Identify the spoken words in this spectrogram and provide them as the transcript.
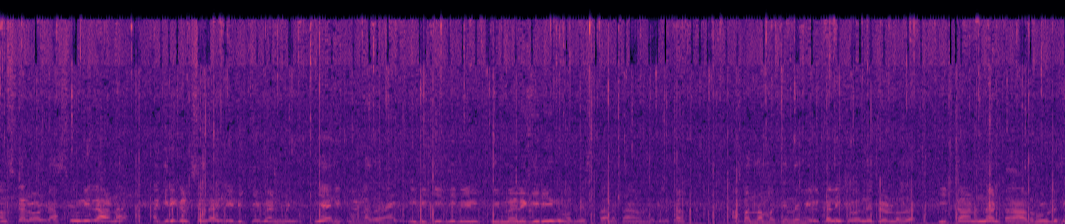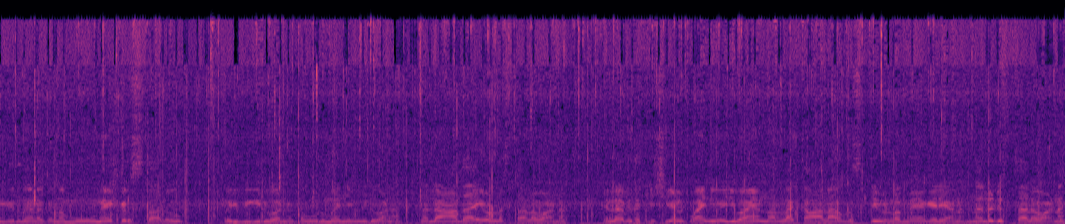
നമസ്കാരം ഉണ്ട് സുനിലാണ് അഗ്രികൾച്ചർ ആൻഡ് ഇടുക്കി വെൺമണി. ഞാനിപ്പോൾ ഉള്ളത് ഇടുക്കി ജില്ലയിൽ വിമലഗിരി എന്ന് പറഞ്ഞ സ്ഥലത്താണ് കേട്ടോ. അപ്പം നമുക്കിന്ന് വിൽക്കണിക്ക് വന്നിട്ടുള്ളത് ഈ കാണുന്ന ടാർ റോഡ് തീർന്ന് കിടക്കുന്ന മൂന്നേക്കർ സ്ഥലവും ഒരു വീടുമാണ് ഊട് മഞ്ഞ വീടുമാണ്. നല്ല ആദായമുള്ള സ്ഥലമാണ്. എല്ലാവിധ കൃഷികൾക്കും അനുയോജ്യമായ നല്ല കാലാവസ്ഥയുള്ള മേഖലയാണ്. നല്ലൊരു സ്ഥലമാണ്.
